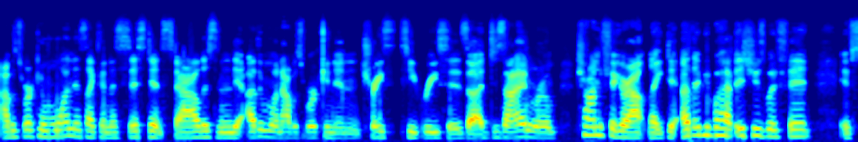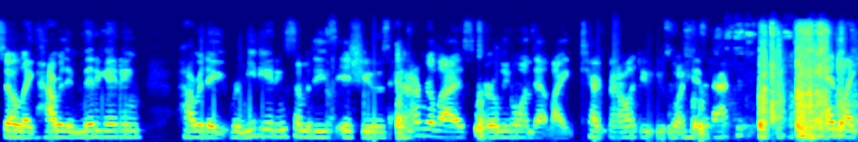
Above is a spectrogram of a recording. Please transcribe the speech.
I was working one as like an assistant stylist, and the other one I was working in Tracy Reese's uh, design room, trying to figure out like, did other people have issues with fit? If so, like, how are they mitigating? How are they remediating some of these issues? And I realized early on that like technology was going to hit back, and like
